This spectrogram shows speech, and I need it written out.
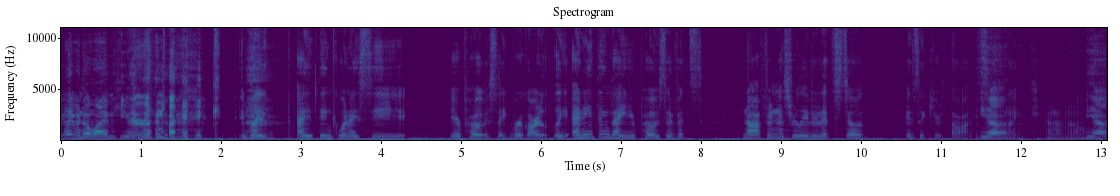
I don't even know why I'm here. like, but I think when I see your post, like regard like anything that you post, if it's not fitness related, it still is like your thoughts. and, Yeah. like I don't know. yeah.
